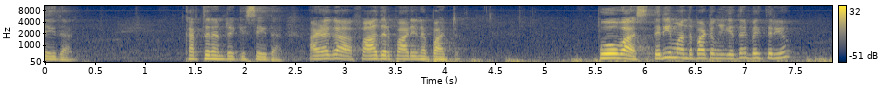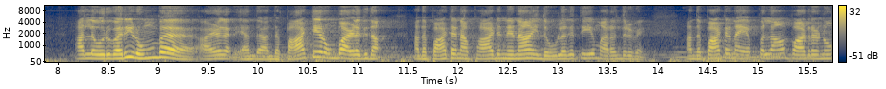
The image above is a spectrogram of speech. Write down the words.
செய்தார். கர்த்தர் அன்றைக்கு செய்தார். அழகா ஃபாதர் பாடின பாட்டு. போவாஸ். தெரியுமா அந்த பாட்டு உங்களுக்கு எத்தனை பேருக்கு தெரியும்? அதில் ஒரு வரி ரொம்ப அழகா அந்த அந்த பாட்டே ரொம்ப அழகு தான் அந்த பாட்டை நான் பாடினேன்னா இந்த உலகத்தையே மறந்துடுவேன் அந்த பாட்டை நான் எப்பெல்லாம் பாடுறேனோ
